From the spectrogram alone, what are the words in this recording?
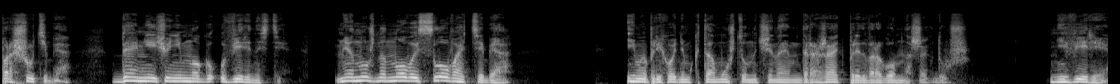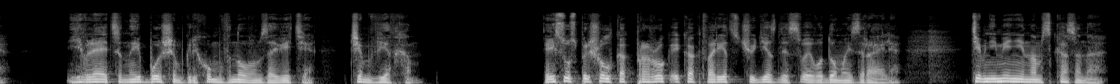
Прошу Тебя, Дай мне еще немного уверенности. Мне нужно новое слово от тебя. И мы приходим к тому, что начинаем дрожать пред врагом наших душ. Неверие является наибольшим грехом в Новом Завете, чем в Ветхом. Иисус пришел как пророк и как творец чудес для своего дома Израиля. Тем не менее нам сказано,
